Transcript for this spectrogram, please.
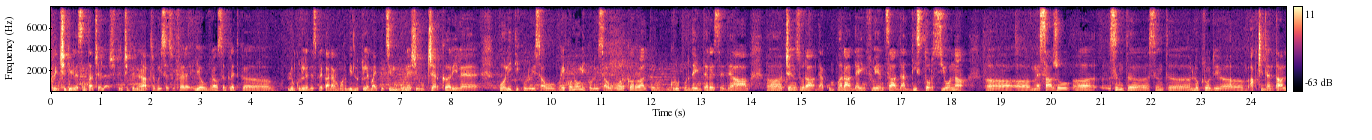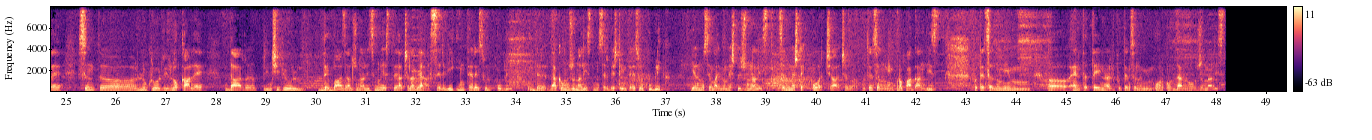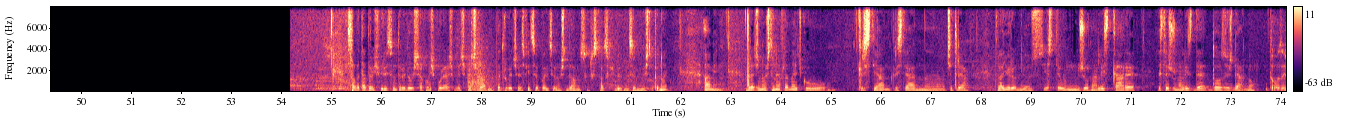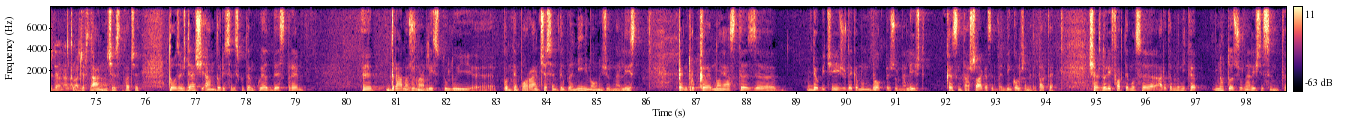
principiile sunt aceleași, principiile nu ar trebui să sufere. Eu vreau să cred că lucrurile despre care am vorbit, lucrurile mai puțin bune și încercările politicului sau economicului sau oricăror alte grupuri de interese de a uh, cenzura, de a cumpăra, de a influența, de a distorsiona uh, uh, mesajul uh, sunt, uh, sunt uh, lucruri uh, accidentale, sunt uh, lucruri locale dar uh, principiul de bază al jurnalismului este acela de a servi interesul public. Dacă un jurnalist nu servește interesul public, el nu se mai numește jurnalist, se numește orice altceva. Putem să-l numim propagandist, putem să-l numim uh, entertainer, putem să-l numim oricum, dar nu jurnalist. Slavă Tatălui și Fiului Sfântului Duh și acum și purea și veci pe cel Amin. Pentru că cele Sfințe Părinții noștri, Doamne, Iisus Hristos, Fiul de Dumnezeu, numește pe noi. Amin. Dragii noștri, ne aflăm aici cu Cristian, Cristian uh, Citrea, de la Euronews. Este un jurnalist care este jurnalist de 20 de ani, nu? 20 de ani anul acesta. Anul acesta face 20 de ani și am dorit să discutăm cu el despre drama jurnalistului contemporan, ce se întâmplă în inima unui jurnalist, pentru că noi astăzi de obicei judecăm în bloc pe jurnaliști, că sunt așa, că sunt pe dincolo și mai departe. Și aș dori foarte mult să arătăm lumii că nu toți jurnaliștii sunt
